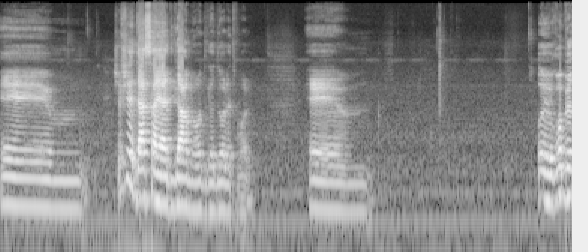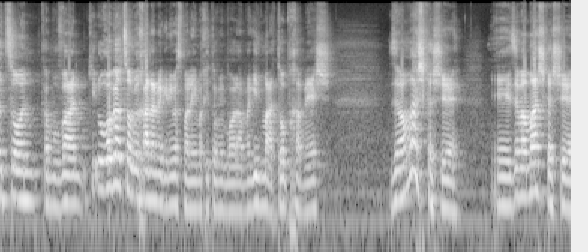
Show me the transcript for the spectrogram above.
אמ, אני חושב שלדסה היה אתגר מאוד גדול אתמול. רוברטסון, כמובן, כאילו רוברטסון הוא אחד המגנים השמאליים הכי טובים בעולם, נגיד מה, top חמש? זה ממש קשה, אה, זה ממש קשה,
